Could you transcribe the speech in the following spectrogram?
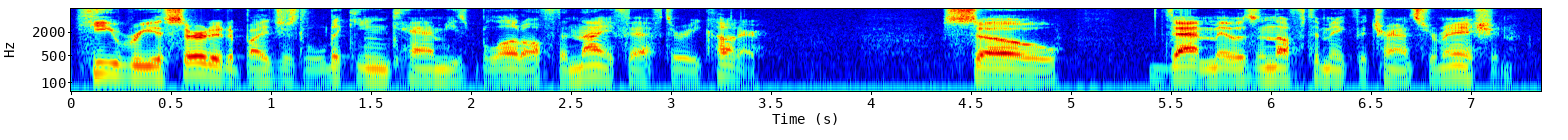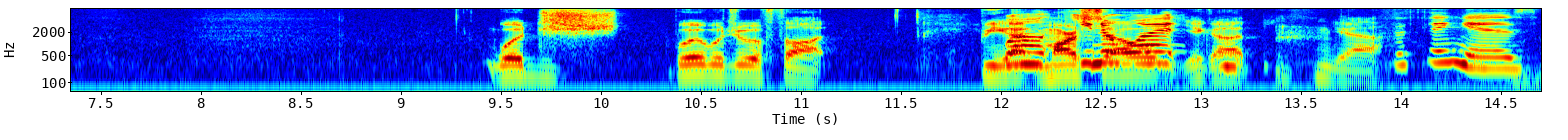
he reasserted it by just licking Cami's blood off the knife after he cut her. So that was enough to make the transformation. Would sh- what would you have thought? You Well, got Marcel. you know what? you got yeah. The thing is,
